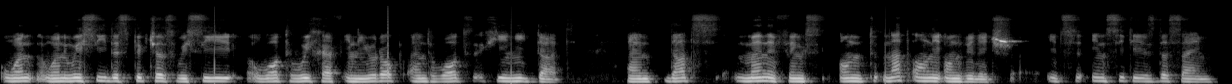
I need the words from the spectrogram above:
when when we see these pictures, we see what we have in Europe and what he need that, and that's many things on to, not only on village. It's in city is the same.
